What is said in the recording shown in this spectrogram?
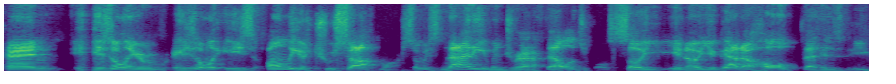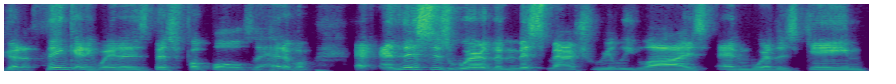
And he's only a, he's only he's only a true sophomore, so he's not even draft eligible. So you know you got to hope that his you got to think anyway that his best football is ahead of him. And, and this is where the mismatch really lies, and where this game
